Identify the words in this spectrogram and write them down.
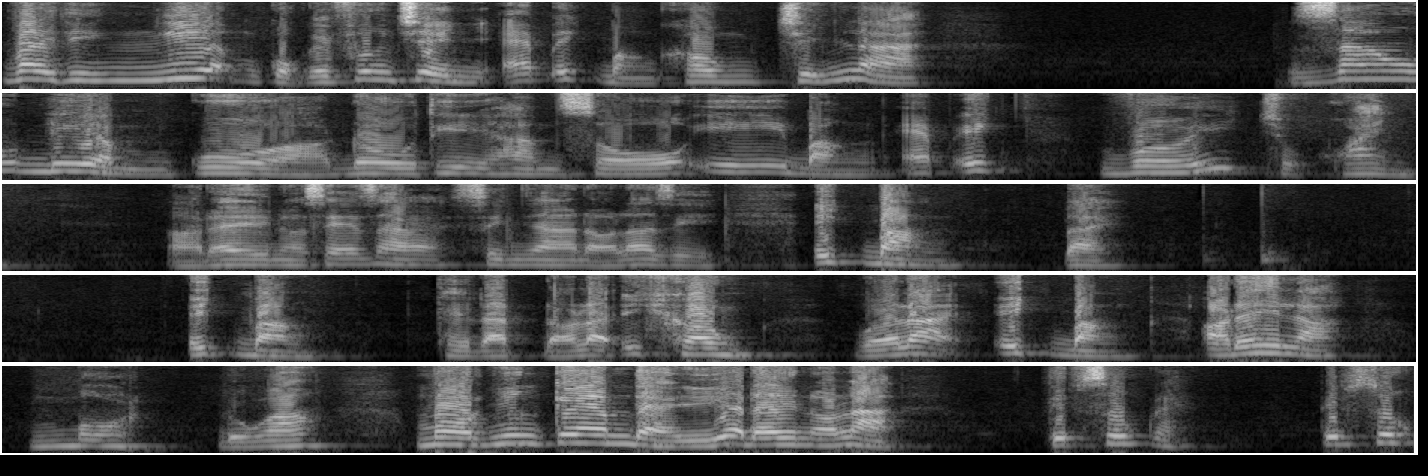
Vậy thì nghiệm của cái phương trình fx bằng 0 chính là giao điểm của đồ thị hàm số y bằng fx với trục hoành. Ở đây nó sẽ ra sinh ra đó là gì? x bằng đây. x bằng thầy đặt đó là x0 với lại x bằng ở đây là 1 đúng không? một nhưng kem để ý ở đây nó là tiếp xúc này, tiếp xúc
